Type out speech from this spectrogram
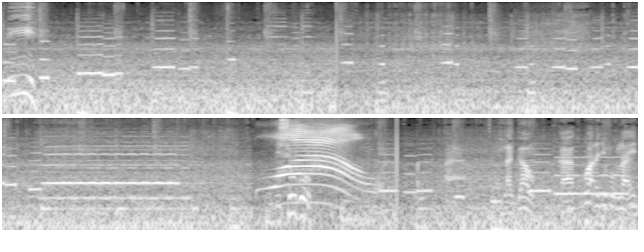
Isugo. Wow! Ah, lagaw. Kakuha na yung kong lain.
